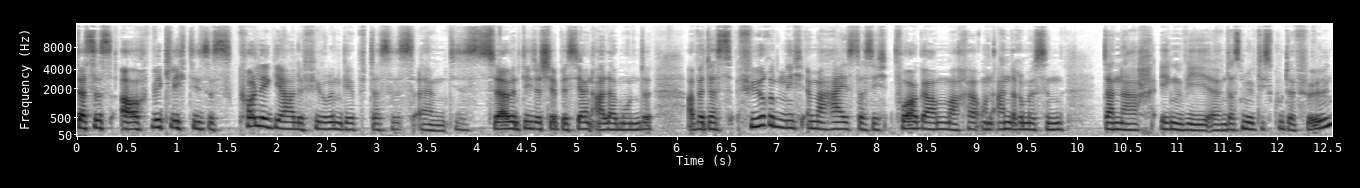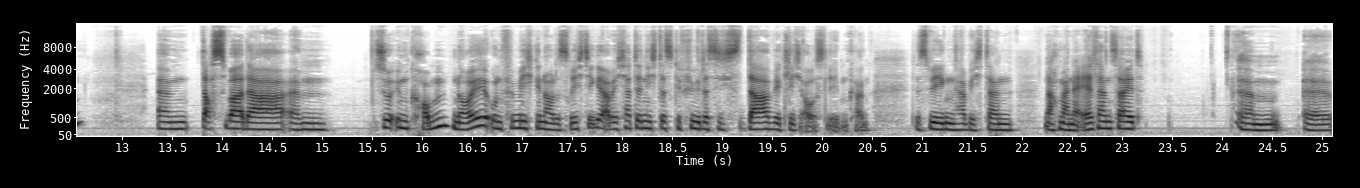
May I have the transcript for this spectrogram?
dass es auch wirklich dieses kollegiale Führen gibt, dass es ähm, dieses Servant Leadership ist ja in aller Munde, aber das Führen nicht immer heißt, dass ich Vorgaben mache und andere müssen danach irgendwie ähm, das möglichst gut erfüllen. Ähm, das war da ähm, so im Kommen neu und für mich genau das Richtige, aber ich hatte nicht das Gefühl, dass ich es da wirklich ausleben kann. Deswegen habe ich dann nach meiner Elternzeit ähm, äh,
